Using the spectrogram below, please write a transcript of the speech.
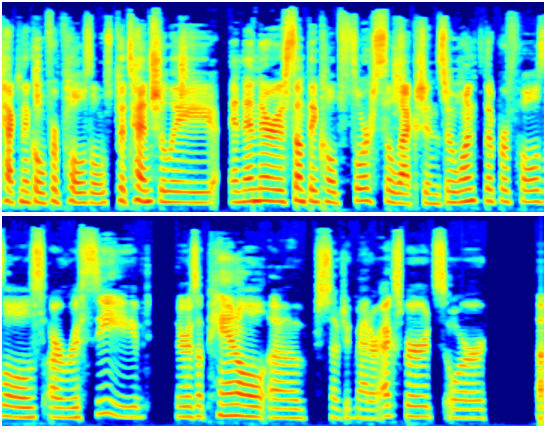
technical proposals potentially. And then there is something called source selection. So once the proposals are received, there is a panel of subject matter experts or uh,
